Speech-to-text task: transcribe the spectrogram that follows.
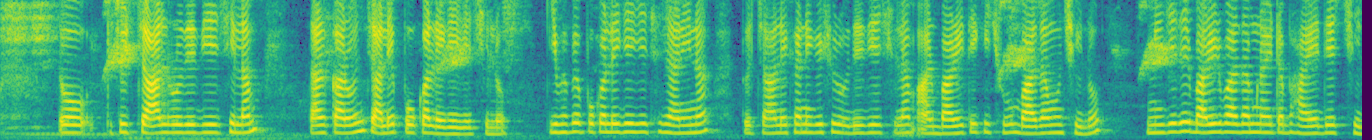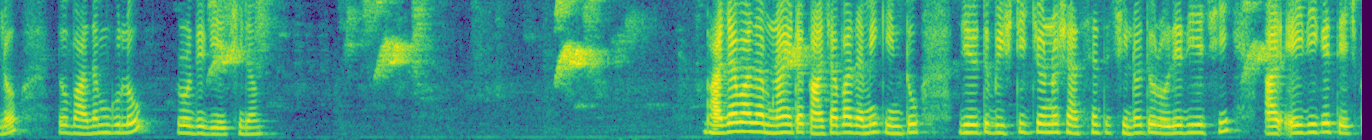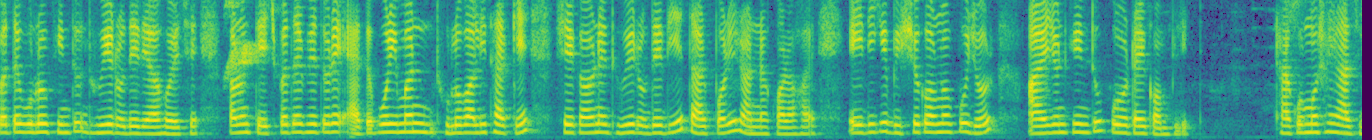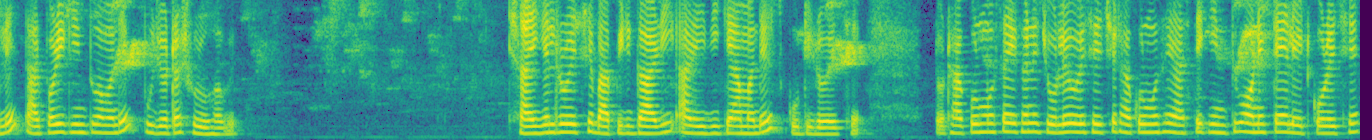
তো কিছু চাল রোদে দিয়েছিলাম। তার কারণ চালে পোকা লেগে গেছিল। কীভাবে পোকা লেগে গেছে জানি না। তো চাল এখানে কিছু রোদে দিয়েছিলাম। আর বাড়িতে কিছু বাদামও ছিল। নিজেদের বাড়ির বাদাম না, এটা ভাইদের ছিল। তো বাদামগুলোও রোদে দিয়েছিলাম। ভাজা বাদাম না, এটা কাঁচা বাদামই কিন্তু যেহেতু বৃষ্টির জন্য সাথে সাথে ছিল তো রোদে দিয়েছি। আর এই দিকে তেজপাতাগুলোও কিন্তু ধুয়ে রোদে দেওয়া হয়েছে। কারণ তেজপাতার ভেতরে এত পরিমাণ ধুলোবালি থাকে, সে কারণে ধুয়ে রোদে দিয়ে তারপরে রান্না করা হয়। এই দিকে বিশ্বকর্মা পুজোর আয়োজন কিন্তু পুরোটাই কমপ্লিট। ঠাকুরমশাই আসলে তারপরেই কিন্তু আমাদের পুজোটা শুরু হবে। সাইকেল রয়েছে, বাপির গাড়ি আর এইদিকে আমাদের স্কুটি রয়েছে। তো ঠাকুরমশাই এখানে চলেও এসেছে। ঠাকুরমশাই আসতে কিন্তু অনেকটাই লেট করেছে,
